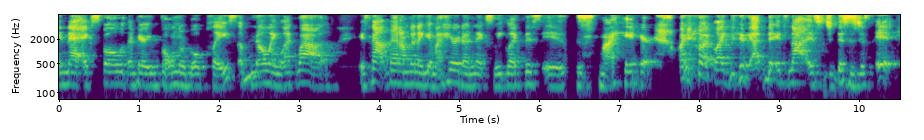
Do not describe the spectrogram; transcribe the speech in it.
in that exposed and very vulnerable place of knowing like wow it's not that i'm going to get my hair done next week. Like this is my hair. Like it's not it's this is just it.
